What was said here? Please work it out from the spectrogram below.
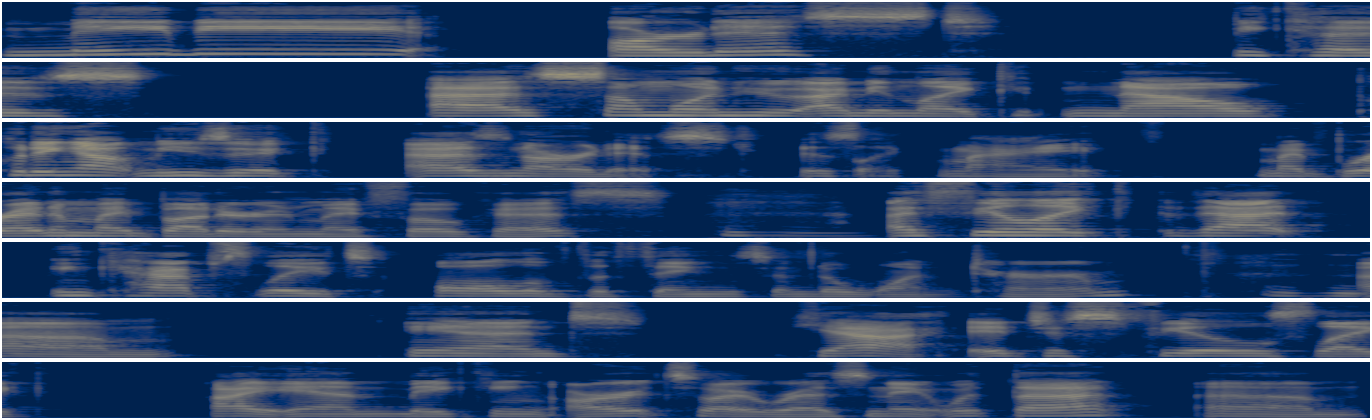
maybe artist because as someone who I mean like now putting out music as an artist is like my my bread and my butter and my focus. I feel like that encapsulates all of the things into one term. Mhm. Um and yeah, it just feels like I am making art, so I resonate with that. Um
